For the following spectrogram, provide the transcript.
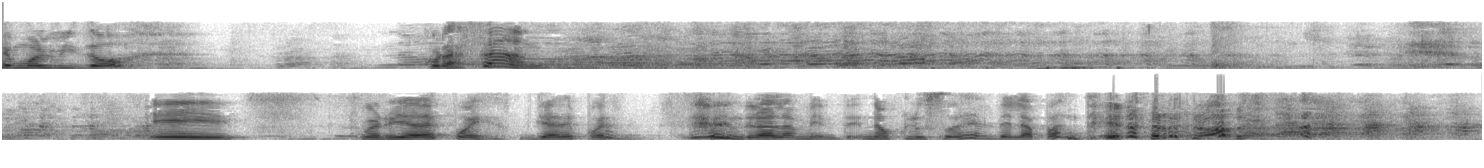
¿Se me olvidó? Corazán. Eh, bueno, ya después, ya después se vendrá a la mente. No, Clusov es el de la pantera rosa.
